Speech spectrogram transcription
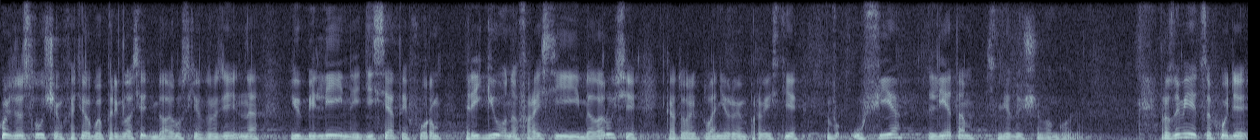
Пользуясь случаем, хотел бы пригласить белорусских друзей на юбилейный 10-й форум регионов России и Беларуси, который планируем провести в Уфе летом следующего года. Разумеется, в ходе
